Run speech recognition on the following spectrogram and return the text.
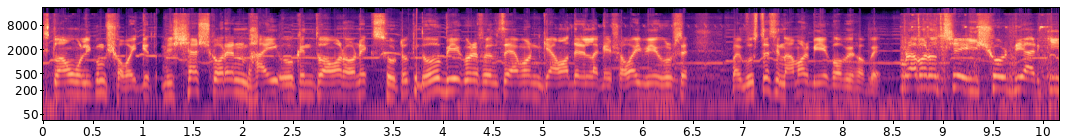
আসসালামু আলাইকুম সবাইকে। তো বিশ্বাস করেন ভাই ও কিন্তু আমার অনেক ছোট কিন্তু ও বিয়ে করে ফেলছে এমনকি আমাদের এলাকায় সবাই বিয়ে করছে। ভাই বুঝতেছি না আমার বিয়ে কবে হবে। আমরা আবার হচ্ছে ঈশ্বর দিয়ে আর কি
